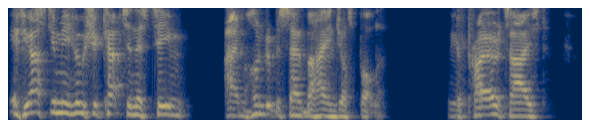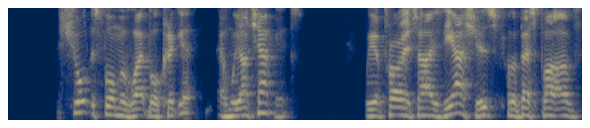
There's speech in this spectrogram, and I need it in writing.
if you're asking me who should captain this team, I'm 100% behind Josh Buttler. We have prioritised the shortest form of white ball cricket, and we are champions. We have prioritised the Ashes for the best part of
